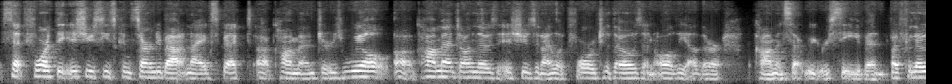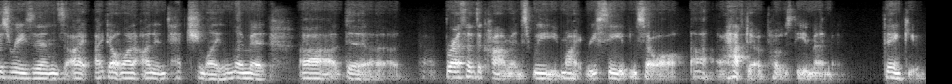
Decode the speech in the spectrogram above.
set forth the issues he's concerned about, and I expect uh, commenters will uh, comment on those issues, and I look forward to those and all the other comments that we receive. And, but for those reasons, I, I don't want to unintentionally limit uh, the breadth of the comments we might receive, and so I'll uh, have to oppose the amendment. Thank you.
